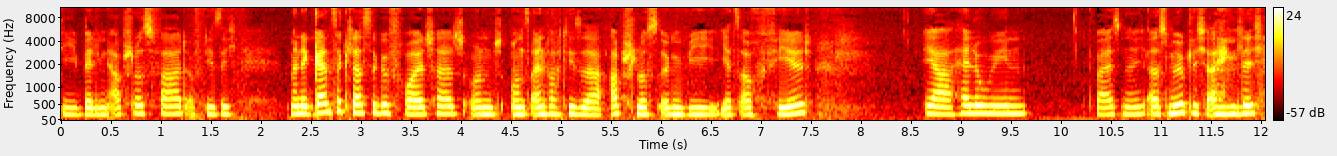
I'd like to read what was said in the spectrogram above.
die Berlin Abschlussfahrt, auf die sich meine ganze Klasse gefreut hat und uns einfach dieser Abschluss irgendwie jetzt auch fehlt ja, Halloween, ich weiß nicht, alles Mögliche eigentlich.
